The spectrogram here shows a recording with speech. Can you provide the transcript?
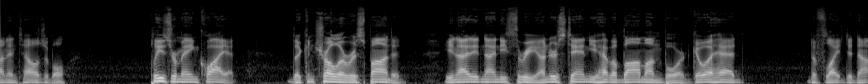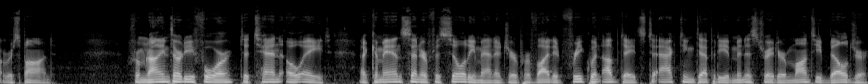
unintelligible. Please remain quiet. The controller responded. United 93, understand you have a bomb on board. Go ahead. The flight did not respond. From 934 to 1008, a command center facility manager provided frequent updates to acting deputy administrator Monty Belger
